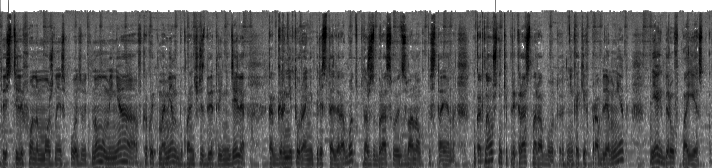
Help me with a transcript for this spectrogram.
то есть телефоном можно использовать. Но у меня в какой-то момент, буквально через 2-3 недели, как гарнитура они перестали работать, потому что сбрасывают звонок постоянно. Но как наушники прекрасно работают, никаких проблем нет. Я их беру в поездку.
